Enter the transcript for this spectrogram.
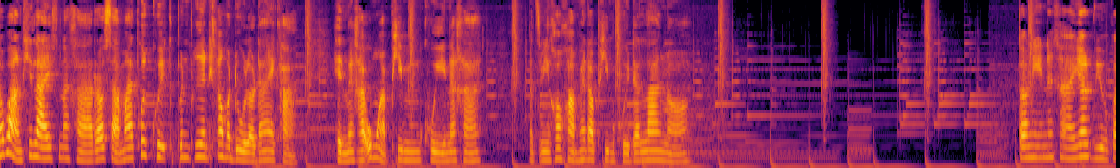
ระหว่างที่ไลฟ์นะคะ เราสามารถพูดคุยกับเพื่อนๆที่เข้ามาดูเราได้ค่ะ เห็นไหมคะอุ้มอะพิมพ์คุยนะคะ มันจะมีข้อความให้เราพิมพ์คุยด้านล่างเนาะตอนนี้นะคะยอดวิวก็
